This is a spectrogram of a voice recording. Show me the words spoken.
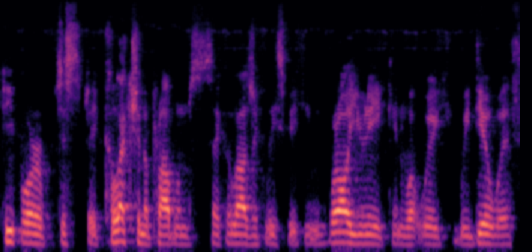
people are just a collection of problems, psychologically speaking. We're all unique in what we, we deal with.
